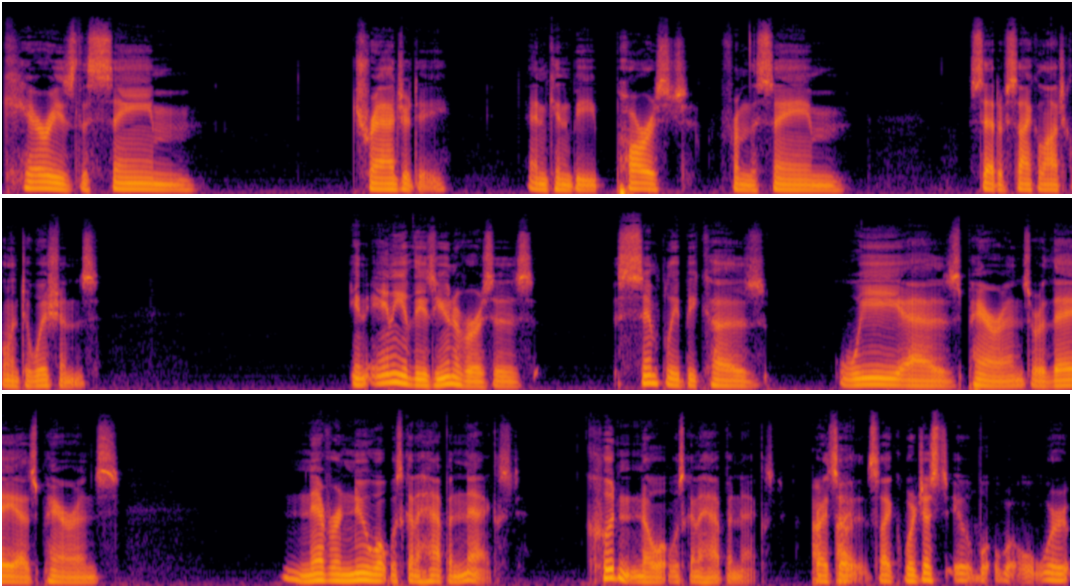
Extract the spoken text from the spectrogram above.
carries the same tragedy and can be parsed from the same set of psychological intuitions in any of these universes simply because we as parents or they as parents never knew what was going to happen next couldn't know what was going to happen next right? I, so it's like we're just we're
